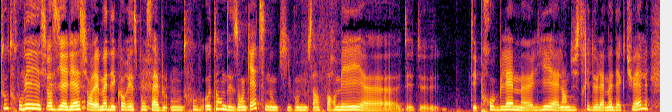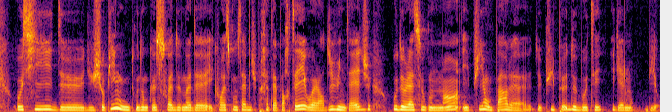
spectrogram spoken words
tout trouver sur The Alea, sur la mode éco-responsable. On trouve autant des enquêtes donc, qui vont nous informer euh, de, de- des problèmes euh, liés à l'industrie de la mode actuelle, aussi de- du shopping, donc que ce soit de mode éco-responsable du prêt-à-porter ou alors du vintage ou de la seconde main. Et puis on parle euh, depuis peu de beauté également, bio.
